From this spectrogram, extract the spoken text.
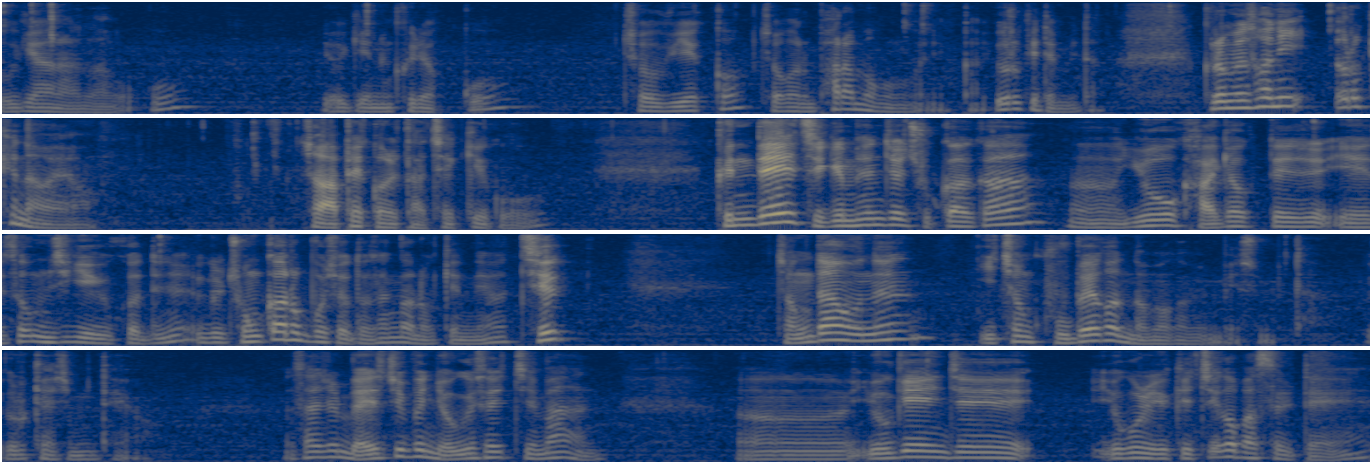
여기 하나 나오고 여기는 그렸고 저 위에 거 저거는 팔아먹은 거니까 이렇게 됩니다. 그러면 선이 이렇게 나와요. 저 앞에 걸 다 제끼고 근데 지금 현재 주가가 어, 요 가격대에서 움직이고 있거든요. 이걸 종가로 보셔도 상관없겠네요. 즉 정다운은 2,900원 넘어가면 매수입니다. 이렇게 하시면 돼요. 사실 매집은 여기서 했지만 어 요게 이제 요걸 이렇게 찍어 봤을 때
